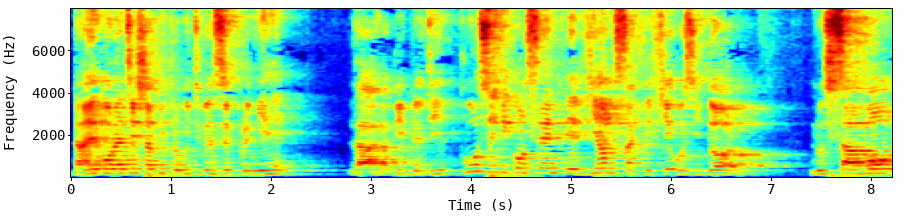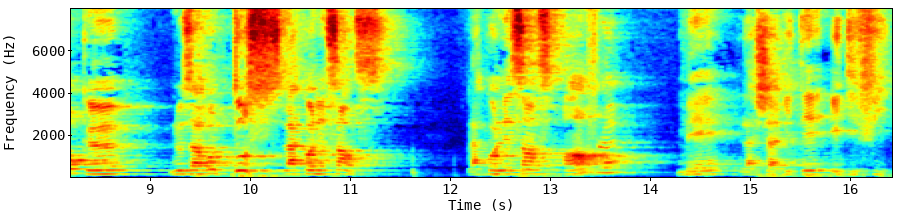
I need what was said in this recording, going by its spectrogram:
Dans 1 Corinthiens chapitre 8, verset 1er, la, la Bible dit, pour ce qui concerne les viandes sacrifiées aux idoles, nous savons que nous avons tous la connaissance. La connaissance enfle, mais la charité édifie.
